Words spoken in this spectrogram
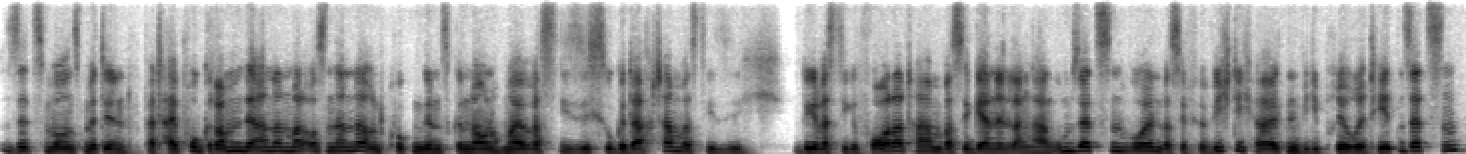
setzen wir uns mit den Parteiprogrammen der anderen mal auseinander und gucken ganz genau nochmal, was die sich so gedacht haben, was die sich, was die gefordert haben, was sie gerne in Langenhagen umsetzen wollen, was sie für wichtig halten, wie die Prioritäten setzen.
